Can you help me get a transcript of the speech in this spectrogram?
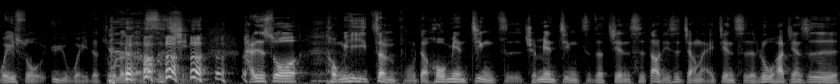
为所欲为的做任何事情，还是说同意政府的后面禁止全面禁止这件事，到底是讲哪一件事？如果他今天是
